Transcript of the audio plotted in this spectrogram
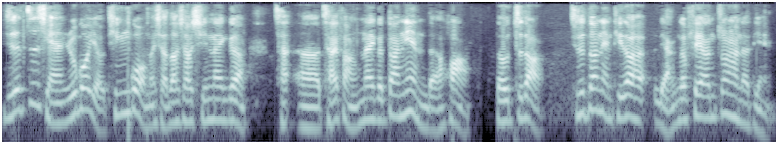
其实之前如果有听过我们小道消息那个采呃采访那个锻炼的话，都知道，其实锻炼提到两个非常重要的点。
